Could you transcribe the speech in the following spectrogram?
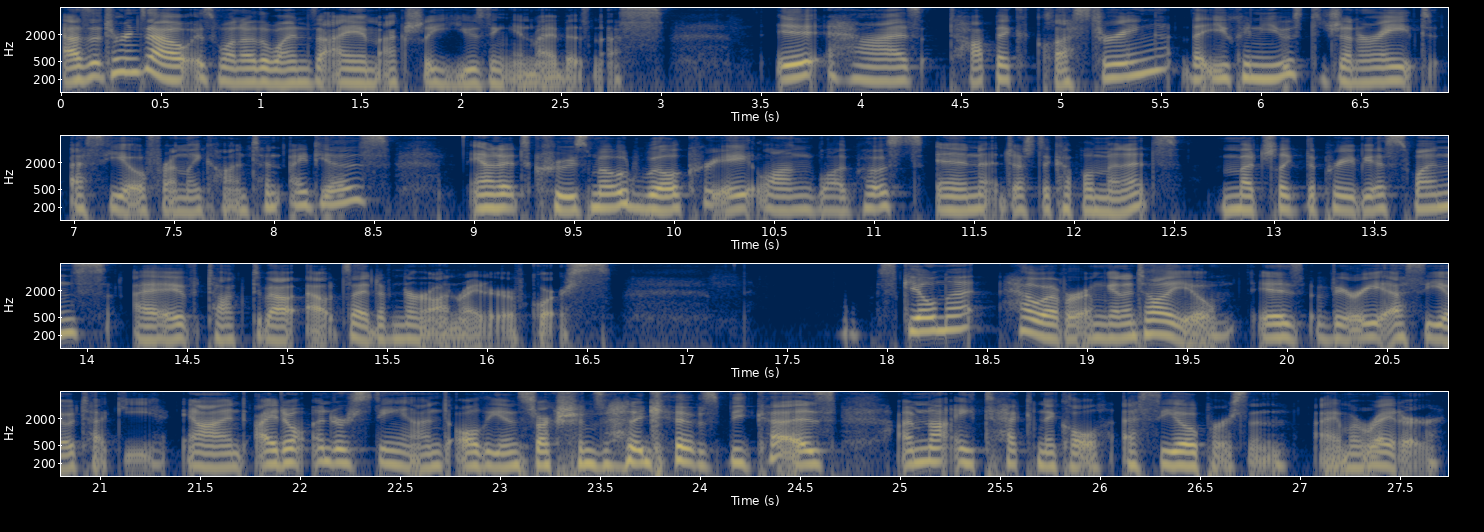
as it turns out, is one of the ones that I am actually using in my business. It has topic clustering that you can use to generate SEO friendly content ideas, and its cruise mode will create long blog posts in just a couple minutes, much like the previous ones I've talked about outside of Neuron Writer, of course. Scalenut, however, I'm going to tell you, is very SEO techy, and I don't understand all the instructions that it gives because I'm not a technical SEO person. I am a writer.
